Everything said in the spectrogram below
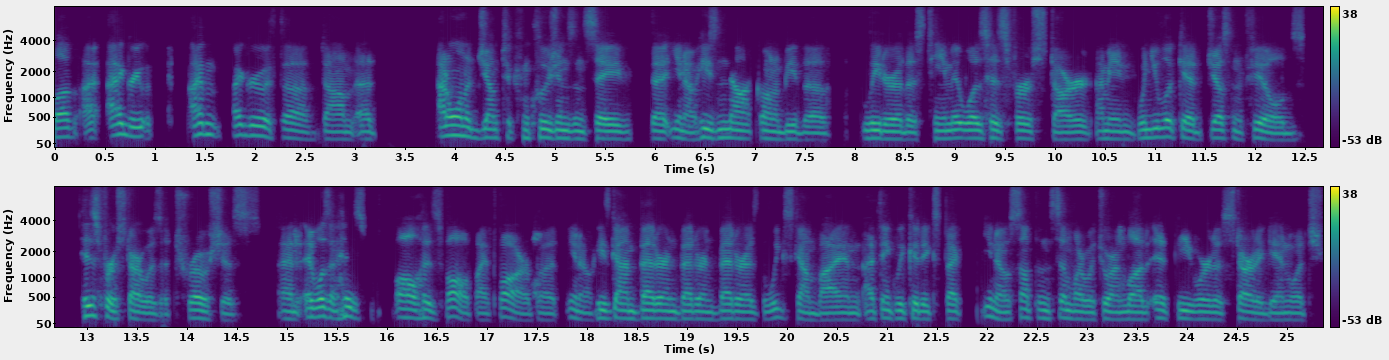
Love, I, I agree with I'm I agree with uh, Dom. Uh, I don't want to jump to conclusions and say that you know he's not going to be the leader of this team. It was his first start. I mean, when you look at Justin Fields, his first start was atrocious, and it wasn't his all his fault by far. But you know, he's gotten better and better and better as the weeks gone by, and I think we could expect you know something similar with Jordan Love if he were to start again, which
